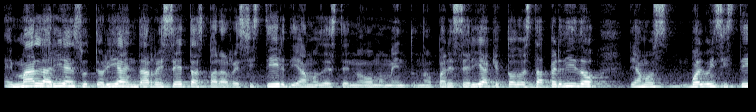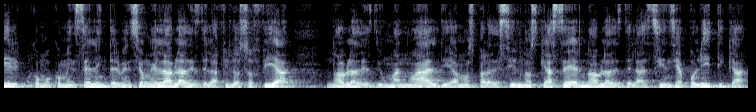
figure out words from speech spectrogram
eh, mal haría en su teoría en dar recetas para resistir, digamos, de este nuevo momento, ¿no? Parecería que todo está perdido, digamos, vuelvo a insistir, como comencé la intervención, él habla desde la filosofía, no habla desde un manual, digamos, para decirnos qué hacer, no habla desde la ciencia política,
